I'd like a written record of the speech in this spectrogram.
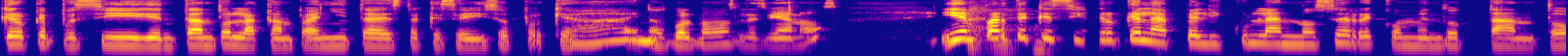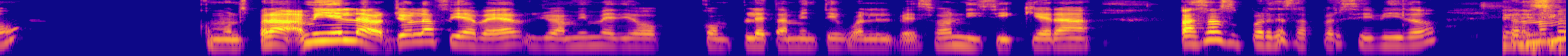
creo que pues sí, en tanto la campañita esta que se hizo porque, ay, nos volvamos lesbianos. Y en parte que sí creo que la película no se recomendó tanto como esperaba. A mí yo la fui a ver, yo a mí me dio completamente igual el beso, ni siquiera pasa súper desapercibido. pero no me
